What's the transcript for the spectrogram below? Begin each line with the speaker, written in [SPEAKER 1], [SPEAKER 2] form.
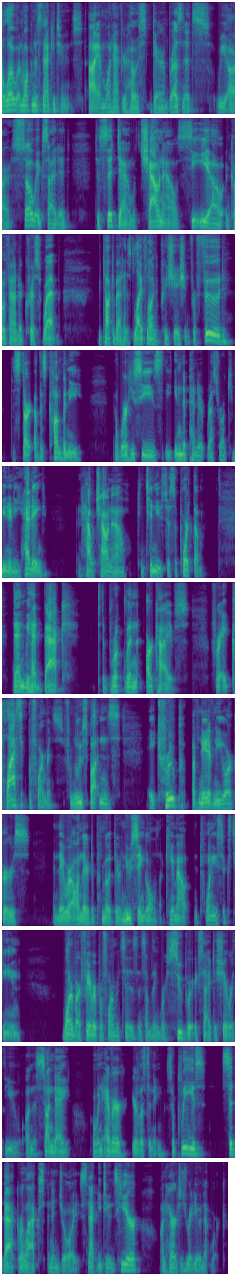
[SPEAKER 1] Hello and welcome to Snacky Tunes. I am one half your host, Darin Bresnitz. We are so excited to sit down with ChowNow's CEO and co founder, Chris Webb. We talk about his lifelong appreciation for food, the start of his company, and where he sees the independent restaurant community heading, and how ChowNow continues to support them. Then we head back to the Brooklyn archives for a classic performance from Loose Buttons, a troupe of native New Yorkers, and they were on there to promote their new single that came out in 2016. One of our favorite performances and something we're super excited to share with you on this Sunday or whenever you're listening. So please sit back, relax, and enjoy Snacky Tunes here on Heritage Radio Network.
